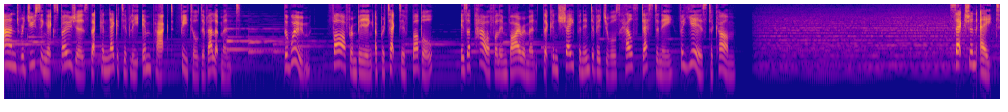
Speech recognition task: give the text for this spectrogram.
and reducing exposures that can negatively impact fetal development. The womb, far from being a protective bubble, is a powerful environment that can shape an individual's health destiny for years to come. Section 8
